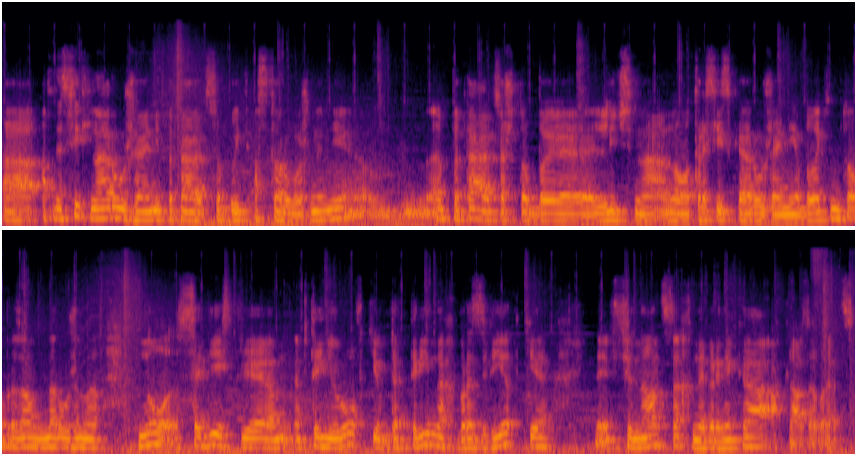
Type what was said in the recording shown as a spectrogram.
А, относительно оружия они пытаются быть осторожными, пытаются, чтобы лично ну, вот российское оружие не было каким-то образом обнаружено, но содействие в тренировке, в доктринах, в разведке, в финансах наверняка оказывается.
